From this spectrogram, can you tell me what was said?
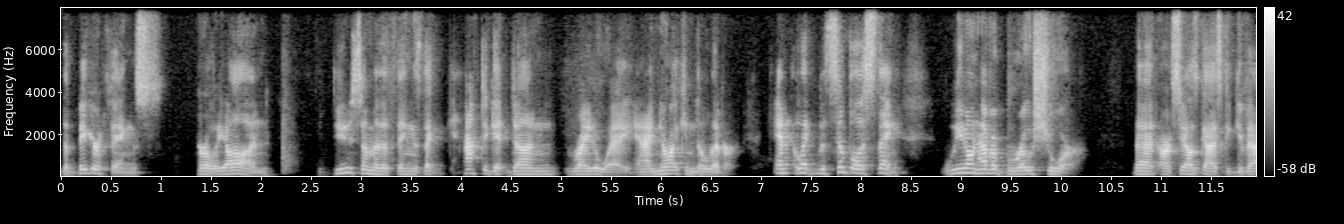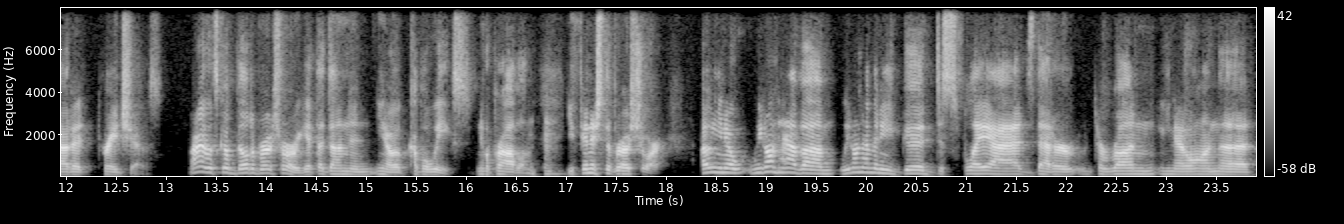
the bigger things early on, to do some of the things that have to get done right away. And I know I can deliver. And like the simplest thing, we don't have a brochure that our sales guys could give out at trade shows. All right, let's go build a brochure. We get that done in, you know, a couple weeks. No problem. you finish the brochure. Oh you know we don't have um we don't have any good display ads that are to run you know on the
